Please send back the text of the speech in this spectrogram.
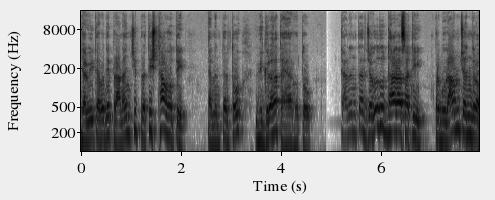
ज्यावेळी त्यामध्ये प्राणांची प्रतिष्ठा होते त्यानंतर तो विग्रह तयार होतो. त्यानंतर जगदुद्धारासाठी प्रभू रामचंद्र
